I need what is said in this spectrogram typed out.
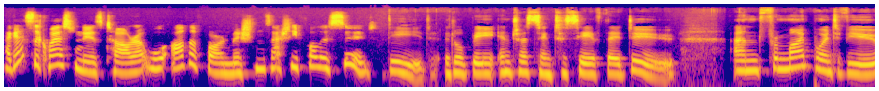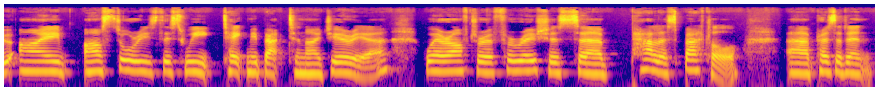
I guess the question is, Tara, will other foreign missions actually follow suit? Indeed. It'll be interesting to see if they do. And from my point of view, I, our stories this week take me back to Nigeria, where after a ferocious uh, palace battle, uh, President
